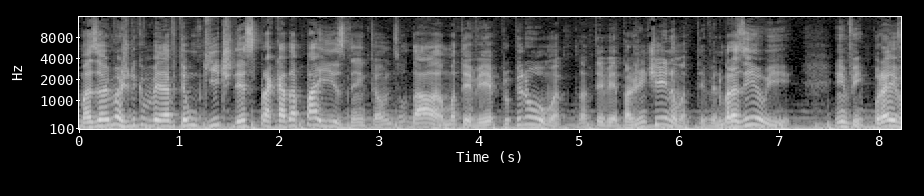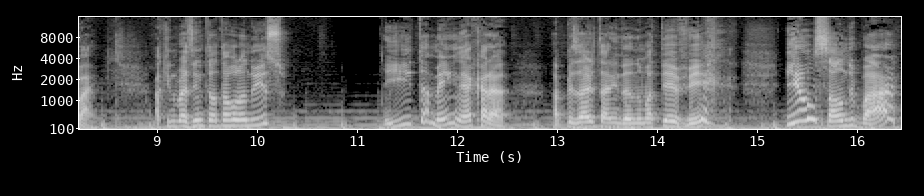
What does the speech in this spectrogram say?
Mas eu imagino que deve ter um kit desse para cada país, né? Então eles vão dar uma TV pro Peru, uma, uma TV para Argentina, uma TV no Brasil e enfim, por aí vai. Aqui no Brasil então tá rolando isso. E também, né, cara, apesar de estarem dando uma TV e um soundbar,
